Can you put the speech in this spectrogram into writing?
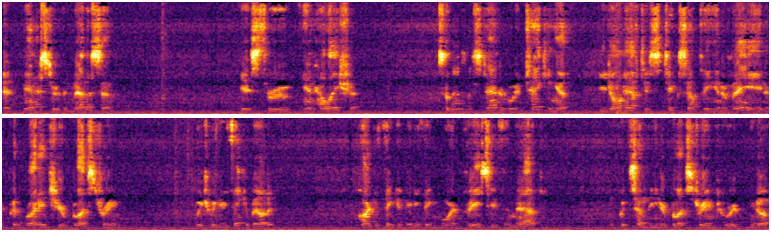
administer the medicine is through inhalation. So there's a standard way of taking it. You don't have to stick something in a vein and put it right into your bloodstream, which when you think about it, hard to think of anything more invasive than that. You put something in your bloodstream to where, you know,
